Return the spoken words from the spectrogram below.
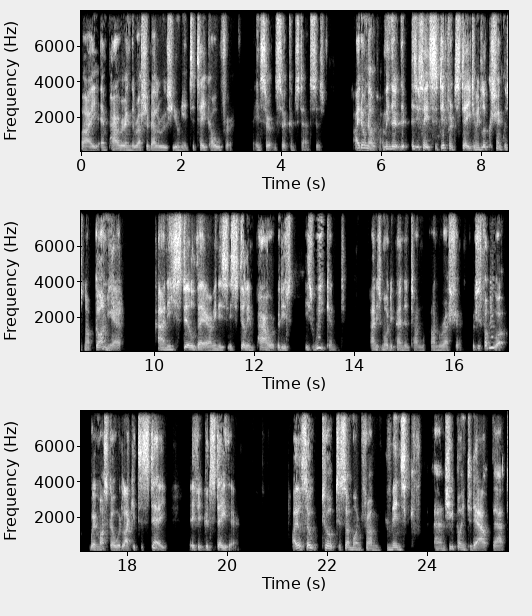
by empowering the Russia Belarus Union to take over in certain circumstances. I don't know. I mean, as you say, it's a different stage. I mean, Lukashenko's not gone yet, and he's still there. I mean, he's, he's still in power, but he's he's weakened, and he's more dependent on on Russia, which is probably what where Moscow would like it to stay if it could stay there. I also talked to someone from Minsk, and she pointed out that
